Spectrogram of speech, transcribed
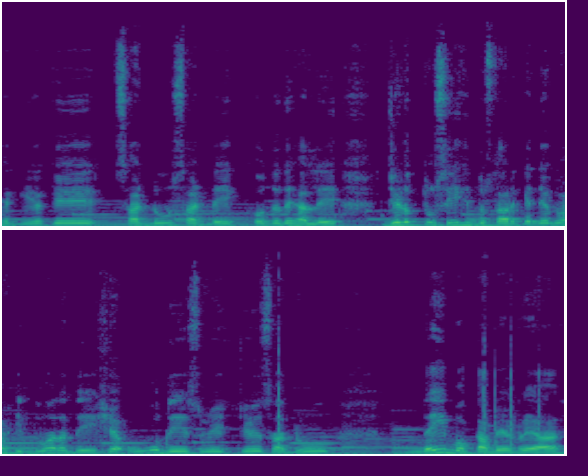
ਹੈਗੀ ਆ ਕਿ ਸਾਡੂ ਸਾਡੇ ਖੁਦ ਦੇ ਹਾਲੇ ਜਿਹੜਾ ਤੁਸੀਂ ਹਿੰਦੁਸਤਾਨ ਕਹਿੰਦੇ ਹੋ ਕਿ ਹਿੰਦੂਆਂ ਦਾ ਦੇਸ਼ ਹੈ, ਉਹ ਦੇਸ਼ ਵਿੱਚ ਸਾਨੂੰ ਨਹੀਂ ਮੌਕਾ ਮਿਲ ਰਿਹਾ।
